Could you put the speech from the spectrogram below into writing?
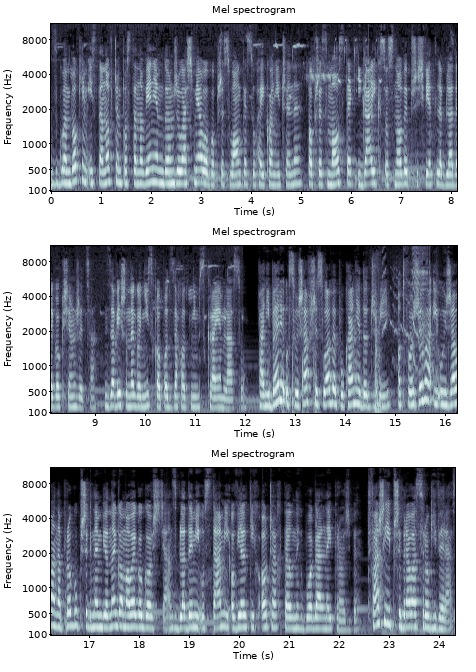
Z głębokim i stanowczym postanowieniem dążyła śmiało poprzez łąkę suchej koniczyny, poprzez mostek i gajk sosnowy przy świetle bladego księżyca, zawieszonego nisko pod zachodnim skrajem lasu. Pani Berry, usłyszawszy słabe pukanie do drzwi, otworzyła i ujrzała na progu przygnębionego małego gościa z bladymi ustami o wielkich oczach pełnych błagalnej prośby. Twarz jej przybrała srogi wyraz.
